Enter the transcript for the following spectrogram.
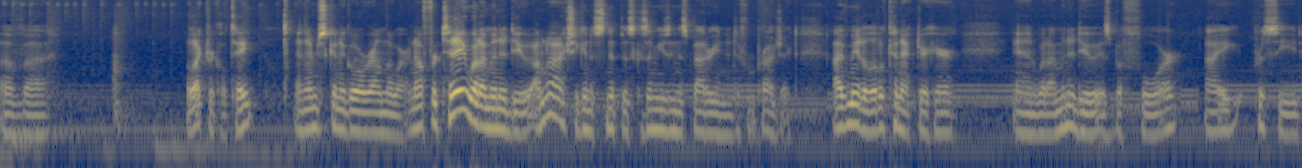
of uh, electrical tape. and I'm just going to go around the wire. Now for today what I'm going to do, I'm not actually going to snip this because I'm using this battery in a different project. I've made a little connector here and what I'm going to do is before I proceed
